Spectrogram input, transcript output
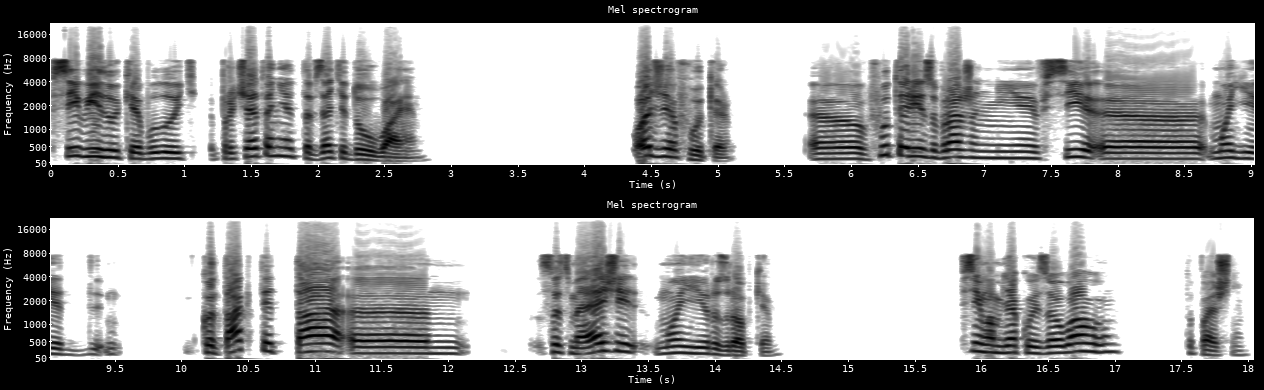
Всі відгуки будуть прочитані та взяті до уваги. Отже, футер. Е, в футері зображені всі е, мої контакти та е, соцмережі моєї розробки. Всім вам дякую за увагу. До побачення.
